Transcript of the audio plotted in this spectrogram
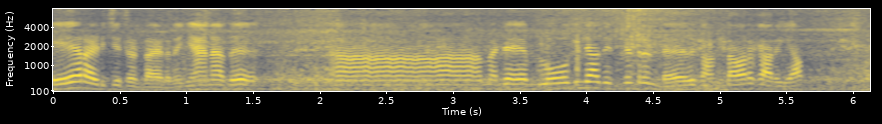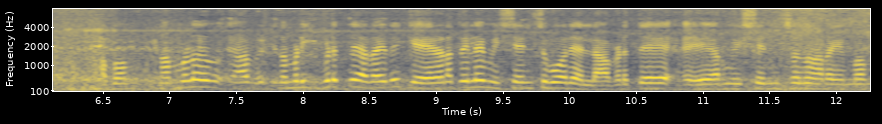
എയർ അടിച്ചിട്ടുണ്ടായിരുന്നു. ഞാനത് മറ്റേ ബ്ലോഗിന്റെ അത് ഇട്ടിട്ടുണ്ട്. അത് കണ്ടവർക്കറിയാം. അപ്പം നമ്മൾ നമ്മുടെ ഇവിടുത്തെ അതായത് കേരളത്തിലെ മിഷൻസ് പോലെയല്ല അവിടുത്തെ എയർ മിഷൻസ് എന്ന് പറയുമ്പം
